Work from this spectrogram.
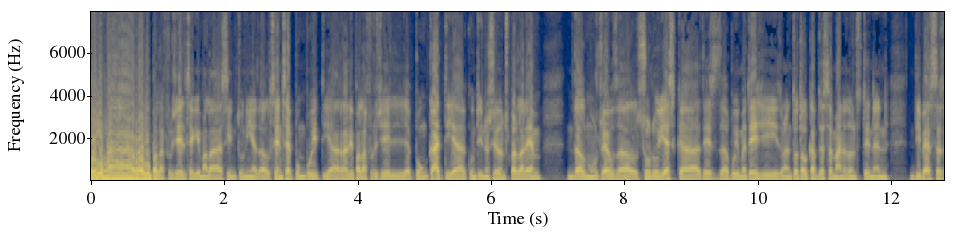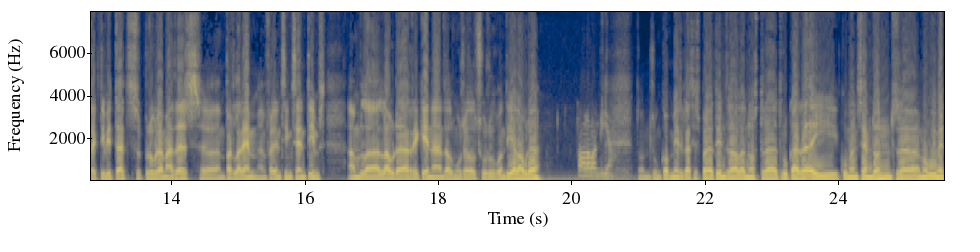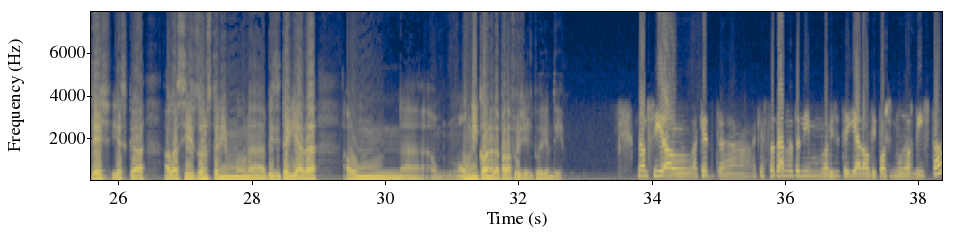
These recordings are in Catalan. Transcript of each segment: Seguim a Ràdio Palafrugell, seguim a la sintonia del 107.8 i a radiopalafrugell.cat i a continuació doncs, parlarem del Museu del Suro i és que des d'avui mateix i durant tot el cap de setmana doncs, tenen diverses activitats programades, eh, en parlarem, en farem 5 cèntims, amb la Laura Requena del Museu del Suro. Bon dia, Laura. Hola, bon dia. Doncs un cop més, gràcies per atendre la nostra trucada i comencem doncs amb avui mateix i és que a les 6 doncs tenim una visita guiada a, un, a una icona de Palafrugell, podríem dir. Doncs sí, el, aquest, uh, aquesta tarda tenim la visita guiada al dipòsit modernista.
